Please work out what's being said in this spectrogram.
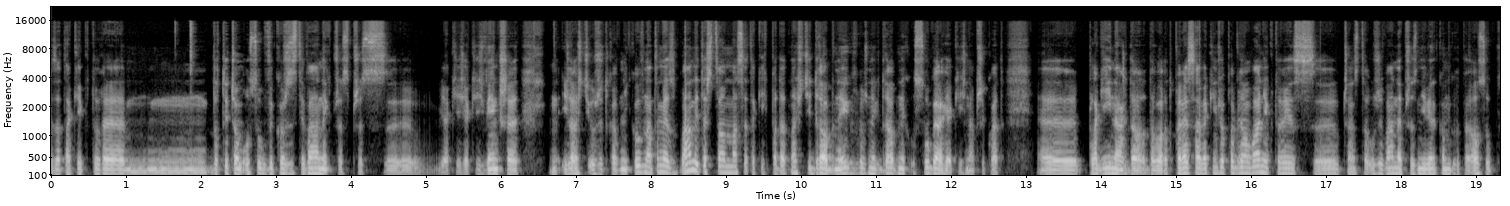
za takie, które mm, dotyczą usług wykorzystywanych przez, przez y, jakieś, jakieś większe ilości użytkowników. Natomiast mamy też całą masę takich podatności drobnych w różnych drobnych usługach, jakichś na przykład y, pluginach do, do WordPressa, w jakimś oprogramowaniu, które jest y, często używane przez niewielką grupę osób,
